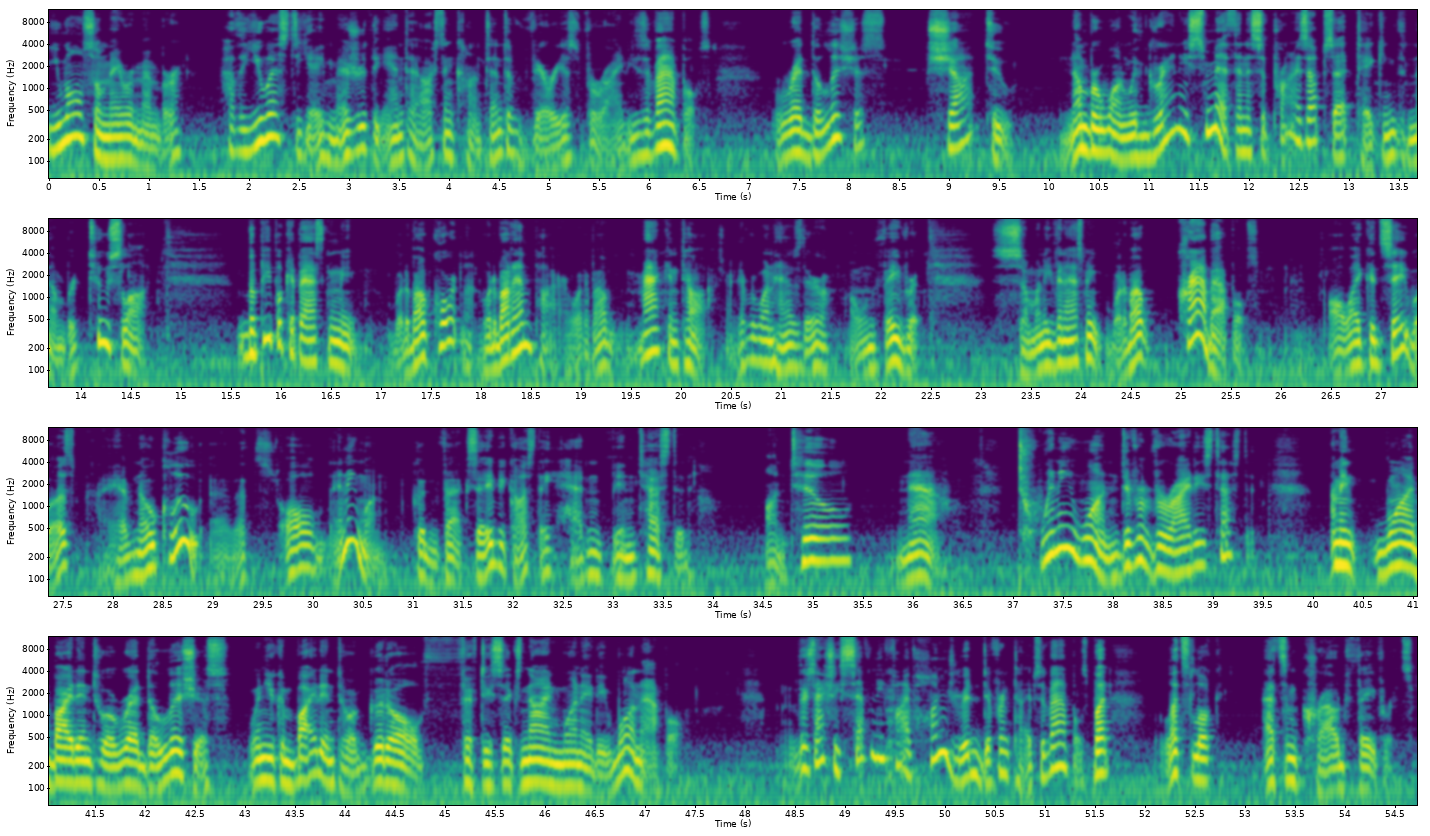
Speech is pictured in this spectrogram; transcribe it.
You also may remember how the USDA measured the antioxidant content of various varieties of apples. Red Delicious shot to number one, with Granny Smith in a surprise upset taking the number two slot. But people kept asking me, what about Cortland? What about Empire? What about McIntosh? Everyone has their own favorite. Someone even asked me, what about crab apples? All I could say was, I have no clue. Uh, that's all anyone could in fact say, because they hadn't been tested. Until now. 21 different varieties tested. I mean, why bite into a Red Delicious when you can bite into a good old 569-181 apple? There's actually 7,500 different types of apples, but let's look at some crowd favorites.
